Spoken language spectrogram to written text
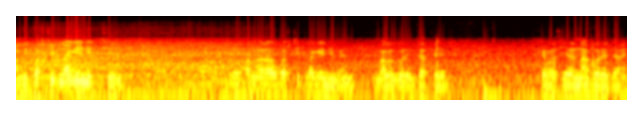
আমি কস্টিপ লাগিয়ে নিচ্ছি। তো আপনারাও কস্টিপ লাগিয়ে নেবেন, ভালো করে যাতে ক্যাপাসিটা না পড়ে যায়।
